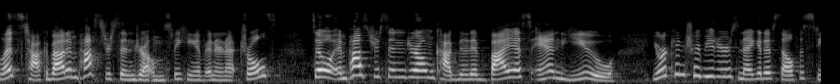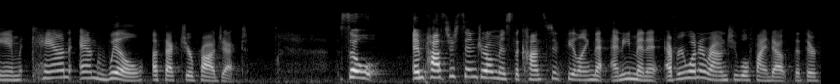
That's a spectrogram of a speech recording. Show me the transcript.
let's talk about imposter syndrome. Speaking of internet trolls. So imposter syndrome, cognitive bias, and you. Your contributor's negative self-esteem can and will affect your project. So imposter syndrome is the constant feeling that any minute everyone around you will find out that they're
